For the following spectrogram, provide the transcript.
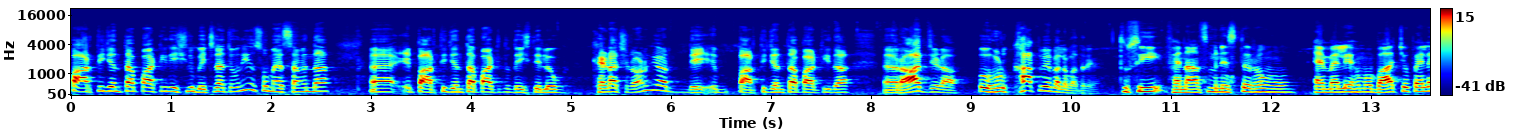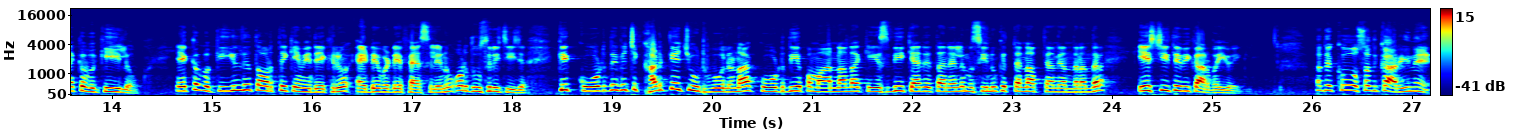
ਭਾਰਤੀ ਜਨਤਾ ਪਾਰਟੀ ਦੇਸ਼ ਨੂੰ ਵੇਚਣਾ ਚਾਹੁੰਦੀ ਹੈ ਸੋ ਮੈਂ ਸਮਝਦਾ ਇਹ ਭਾਰਤੀ ਜਨਤਾ ਪਾਰਟੀ ਤੋਂ ਦੇਸ਼ ਦੇ ਲੋਕ ਖੇੜਾ ਛਡਾਉਣਗੇ ਔਰ ਭਾਰਤੀ ਜਨਤਾ ਪਾਰਟੀ ਦਾ ਰਾਜ ਜਿਹੜਾ ਉਹ ਹੁਣ ਖਾਤਮੇ ਵੱਲ ਵਧ ਰਿਹਾ। ਤੁਸੀਂ ਫਾਈਨਾਂਸ ਮਿਨਿਸਟਰ ਹੋਵੋ ਐਮਐਲਏ ਹੋਵੋ ਬਾਅਦ ਚੋਂ ਪਹਿਲਾਂ ਇੱਕ ਵਕੀਲ ਹੋ। ਇੱਕ ਵਕੀਲ ਦੇ ਤੌਰ ਤੇ ਕਿਵੇਂ ਦੇਖ ਰਹੇ ਹੋ? ਐਡੇ ਵੱਡੇ ਫੈਸਲੇ ਨੂੰ। ਔਰ ਦੂਸਰੀ ਚੀਜ਼ ਕਿ ਕੋਰਟ ਦੇ ਵਿੱਚ ਖੜ ਕੇ ਝੂਠ ਬੋਲਣਾ ਕੋਰਟ ਦੀ ਅਪਮਾਨਨਾ ਦਾ ਕੇਸ ਵੀ ਕਹਿ ਦਿੱਤਾ ਨੀਲ ਮਸੀਹ ਨੂੰ ਕਿ ਤਿੰਨ ਹਫ਼ਤਿਆਂ ਦੇ ਅੰਦਰ ਅੰਦਰ ਇਸ ਚੀਜ਼ ਤੇ ਵੀ ਕਾਰਵਾਈ ਹੋਏਗੀ। ਆ ਦੇਖੋ ਉਸ ਅਧਿਕਾਰੀ ਨੇ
